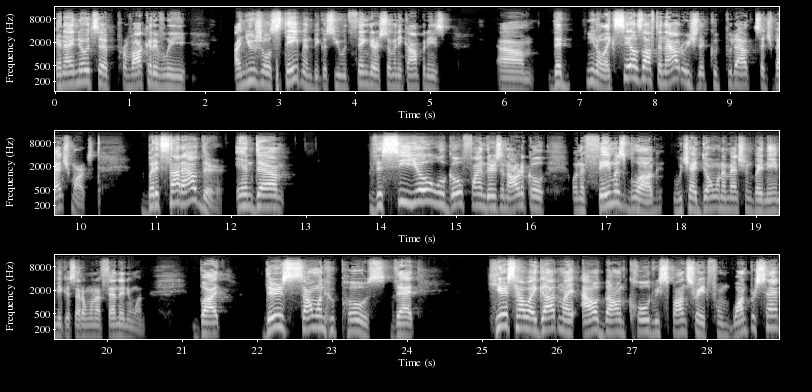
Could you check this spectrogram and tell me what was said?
And I know it's a provocatively unusual statement because you would think there are so many companies um, that you know like SalesLoft and outreach that could put out such benchmarks but it's not out there. And um, the ceo will go find there's an article on a famous blog which i don't want to mention by name because i don't want to offend anyone but there's someone who posts that here's how i got my outbound cold response rate from 1%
